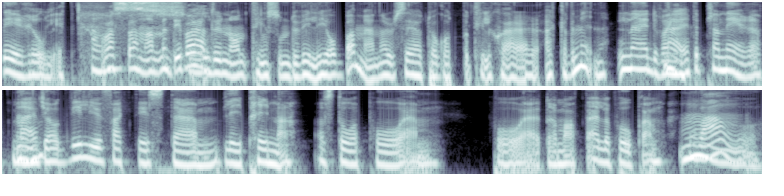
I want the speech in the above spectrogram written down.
det är roligt. Ja, vad spännande, men det var aldrig någonting som du ville jobba med när du säger att du har gått på Tillskärarakademin? Nej, det var Nej. inte planerat, men Nej. jag vill ju faktiskt um, bli prima och stå på um, på eh, Dramata eller på Operan. Mm. Wow.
